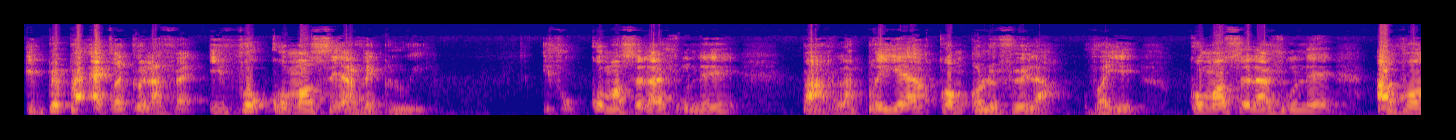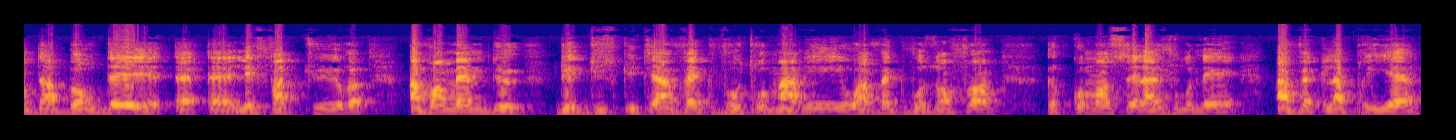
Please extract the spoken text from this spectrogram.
Il ne peut pas être que la fin. Il faut commencer avec lui. Il faut commencer la journée par la prière comme on le fait là. Vous voyez, commencer la journée avant d'aborder euh, euh, les factures, avant même de, de discuter avec votre mari ou avec vos enfants, commencer la journée avec la prière,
